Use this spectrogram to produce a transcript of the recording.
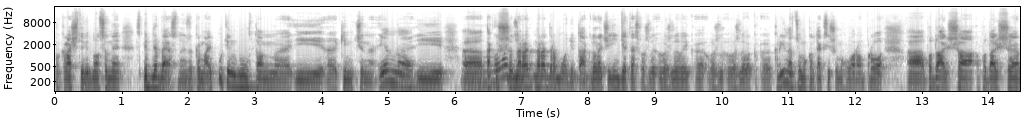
покращити відносини з Піднебесною. Зокрема, і Путін був там, і Кім Чен Ін, і е, Моді. також Нара- Нарендра Моді. Так, до речі, Індія теж важли- важливий е, важлива е, країна в цьому контексті, що ми говоримо про е, подальша подальше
